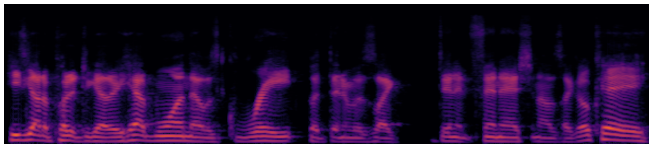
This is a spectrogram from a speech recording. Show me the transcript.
he's got to put it together. He had one that was great, but then it was like didn't finish, and I was like, okay. And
